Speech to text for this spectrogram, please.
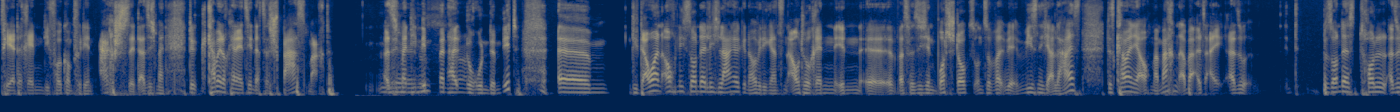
Pferderennen, die vollkommen für den Arsch sind. Also ich meine, da kann mir doch keiner erzählen, dass das Spaß macht. Also ich meine, die das, nimmt man halt ja. eine Runde mit. Ähm, die dauern auch nicht sonderlich lange, genau wie die ganzen Autorennen in, äh, was weiß ich, in Watch Dogs und so weiter, wie es nicht alle heißt. Das kann man ja auch mal machen, aber als, also besonders toll, also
